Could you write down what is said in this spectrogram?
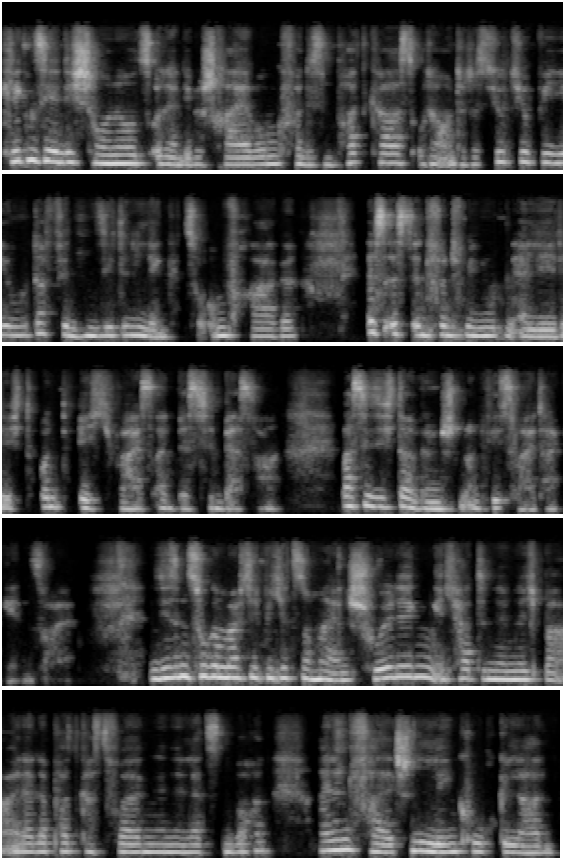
klicken Sie in die Show Notes oder in die Beschreibung von diesem Podcast oder unter das YouTube-Video. Da finden Sie den Link zur Umfrage. Es ist in fünf Minuten erledigt und ich weiß ein bisschen besser, was Sie sich da wünschen und wie es weitergehen soll. In diesem Zuge möchte ich mich jetzt nochmal entschuldigen. Ich hatte nämlich bei einer der Podcast-Folgen in den letzten Wochen einen falschen Link hochgeladen,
